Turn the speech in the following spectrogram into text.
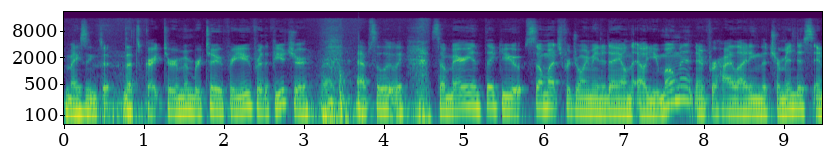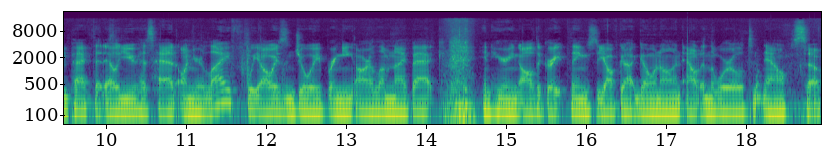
Amazing. To, that's great to remember too for you for the future. Right. Absolutely. So, Marion, thank you so much for joining me today on the LU Moment and for highlighting the tremendous impact that LU has had on your life. We always enjoy bringing our alumni back and hearing all the great things that y'all have got going on out in the world now. So,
